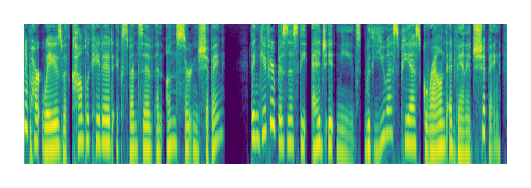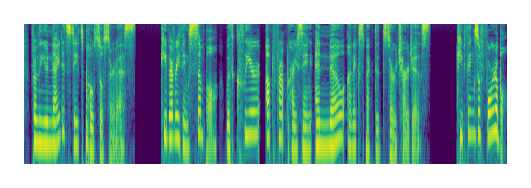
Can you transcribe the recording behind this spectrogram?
to part ways with complicated, expensive, and uncertain shipping? Then give your business the edge it needs with USPS Ground Advantage shipping from the United States Postal Service. Keep everything simple with clear, upfront pricing and no unexpected surcharges. Keep things affordable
